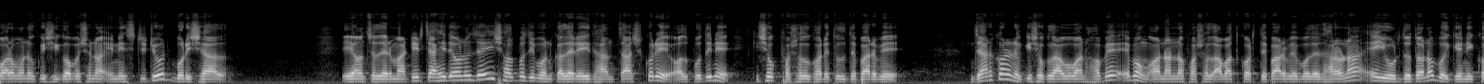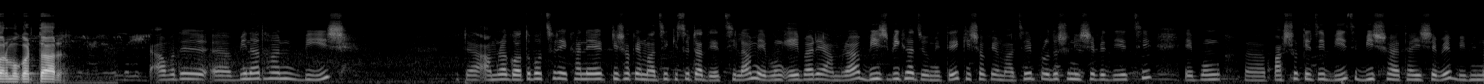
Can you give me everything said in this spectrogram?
পরমাণু কৃষি গবেষণা ইনস্টিটিউট বরিশাল। এই অঞ্চলের মাটির চাহিদা অনুযায়ী স্বল্প জীবনকালের এই ধান চাষ করে অল্প দিনে কৃষক ফসল ঘরে তুলতে পারবে। যার কারণে কৃষক লাভবান হবে এবং অন্যান্য ফসল আবাদ করতে পারবে বলে ধারণা এই ঊর্ধ্বতন বৈজ্ঞানিক কর্মকর্তার। আমাদের বিনা ধান বিষ এটা আমরা গত বছর এখানে কৃষকের মাঝে কিছুটা দিয়েছিলাম এবং এইবারে আমরা বিশ বিঘা জমিতে কৃষকের মাঝে প্রদর্শন হিসেবে দিয়েছি এবং পাঁচশো কেজি বীজ বীজ সহায়তা হিসেবে বিভিন্ন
